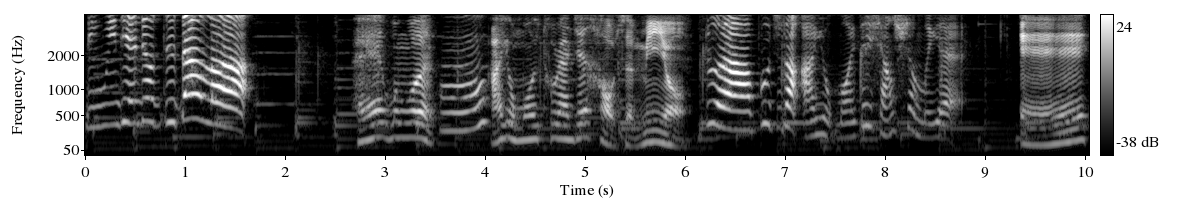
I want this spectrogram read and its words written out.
你明天就知道了。哎，问问，嗯，阿勇妹突然间好神秘哦。对啊，不知道阿勇妹在想什么耶。哎，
